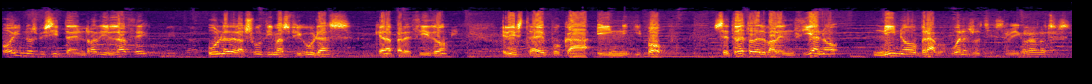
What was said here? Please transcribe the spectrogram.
Hoy nos visita en Radio Enlace una de las últimas figuras que han aparecido en esta época in y pop. Se trata del valenciano Nino Bravo. Buenas noches, amigo. Buenas noches.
